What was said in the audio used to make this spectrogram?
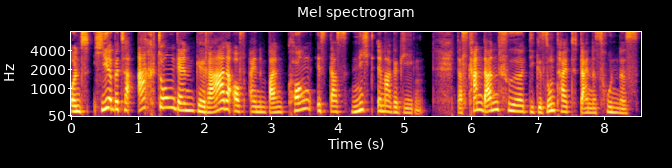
Und hier bitte Achtung, denn gerade auf einem Balkon ist das nicht immer gegeben. Das kann dann für die Gesundheit deines Hundes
